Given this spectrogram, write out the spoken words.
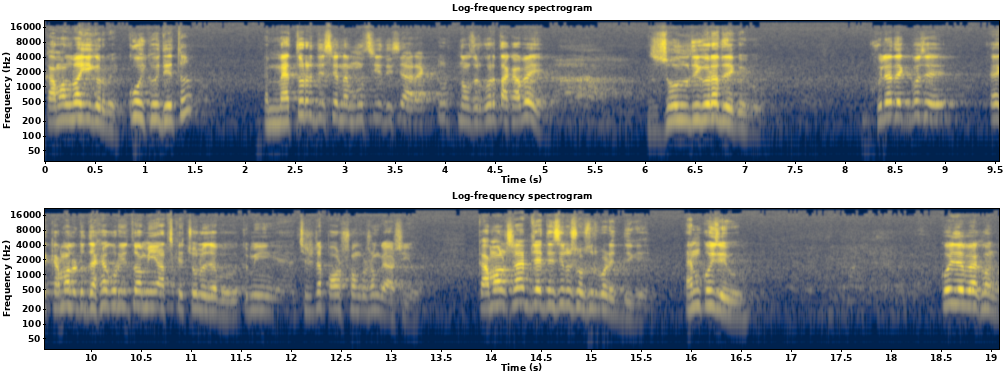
কামাল ভাই কি করবে? কই কই দিয়ে তো? মেতরে দিছে না মুচিয়ে দিছে, আর একটু নজর করে তাকাবে? জলদি করে দিয়ে কইব। খুলে দেখব যে, এ, কামাল, একটু দেখা করি তো, আমি আজকে চলে যাব। তুমি চিঠিটা পাওয়ার সঙ্গে সঙ্গে আসিও। কামাল সাহেব যাইতেছিল শ্বশুর বাড়ির দিকে। এখন কই যাব কই যাব এখন?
